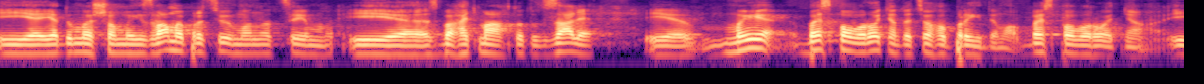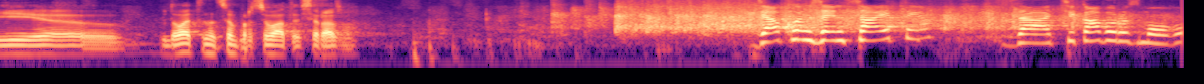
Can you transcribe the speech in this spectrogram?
І я думаю, що ми з вами працюємо над цим, і з багатьма, хто тут в залі. І ми безповоротньо до цього прийдемо. Безповоротньо. І е, давайте над цим працювати всі разом. Дякуємо за інсайти, за цікаву розмову.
